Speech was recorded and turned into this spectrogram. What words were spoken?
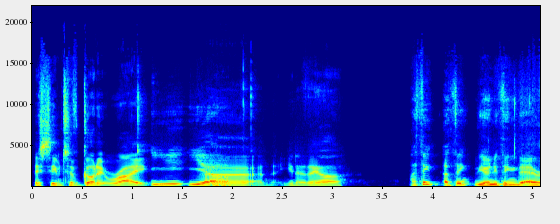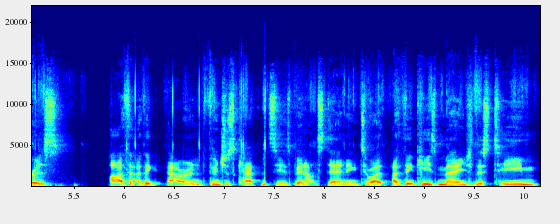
they seem to have got it right. Y- yeah, Uh, and you know they are. I think I think the only thing there is I, th- I think Aaron Finch's captaincy has been outstanding too. I, I think he's managed this team.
